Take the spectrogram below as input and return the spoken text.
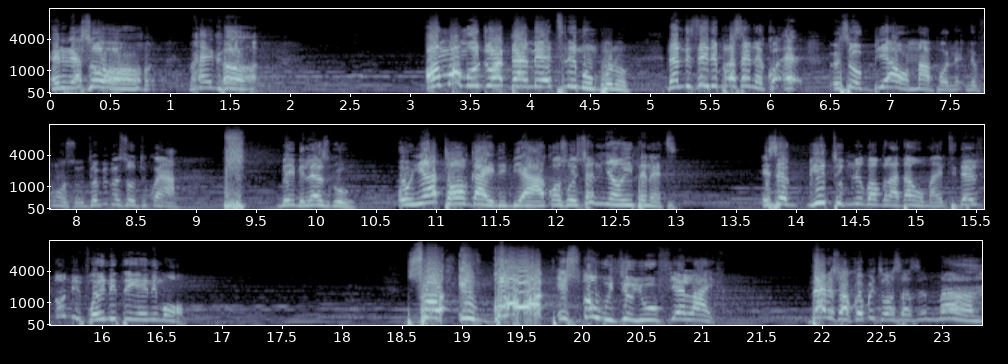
And that's all. My God. Ọmọ mu dúró dan mi etiri mu mpo no. Na ndí sẹ́ nípa sẹ́ na ẹ̀kọ́ ẹ̀ ẹ̀ sẹ́ obi a wọ́n map on ne phone so nti obi pẹ̀ sẹ́ otu kwan baby let's go. Ohia tall guide bi a akọ so ṣẹ́ níyàn internet. It's a YouTube ní Google àtàwọn ọmọ nti there is no need for anything anymore. So if God is not with you, you will fear life. That is why I to us and say, Ma, me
